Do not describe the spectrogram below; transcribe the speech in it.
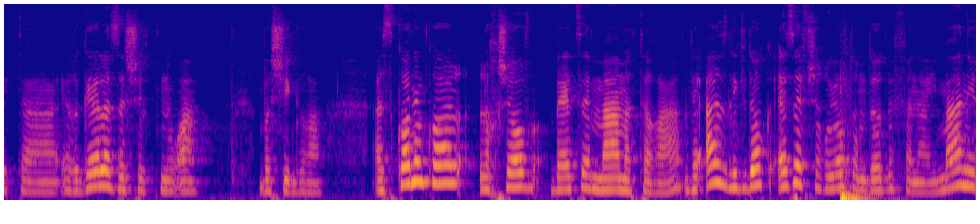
את ההרגל הזה של תנועה בשגרה. אז קודם כל לחשוב בעצם מה המטרה ואז לבדוק איזה אפשרויות עומדות בפניי, מה, אני,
